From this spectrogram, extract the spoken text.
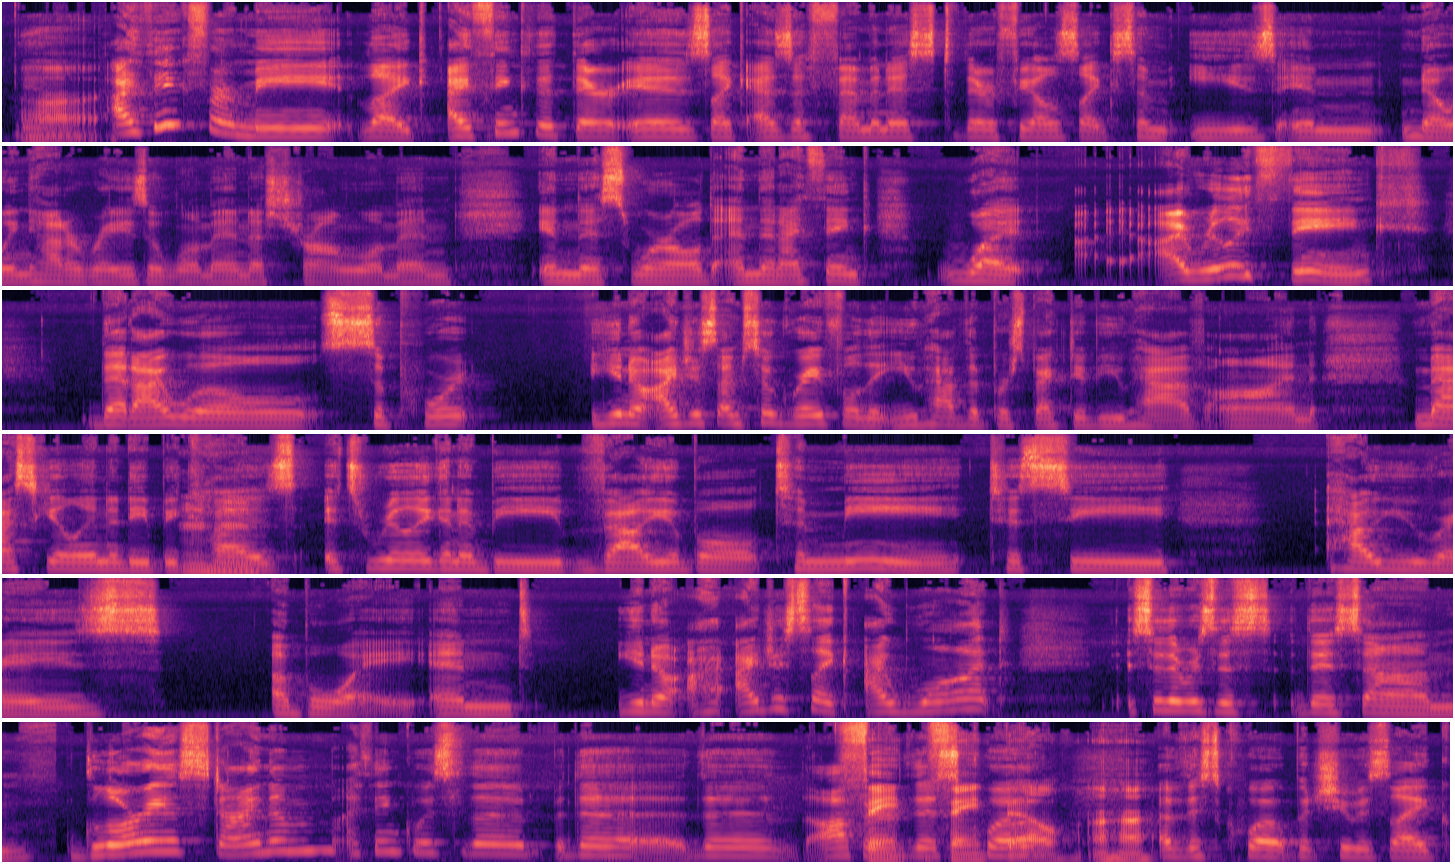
yeah. Uh, I think for me, like, I think that there is, like, as a feminist, there feels like some ease in knowing how to raise a woman, a strong woman in this world. And then I think what I really think that I will support, you know, I just, I'm so grateful that you have the perspective you have on masculinity mm-hmm. because mm-hmm. it's really going to be valuable to me to see how you raise a boy and you know i, I just like i want so there was this this um, Gloria Steinem, I think was the the the author faint, of this faint quote uh-huh. of this quote, but she was like,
